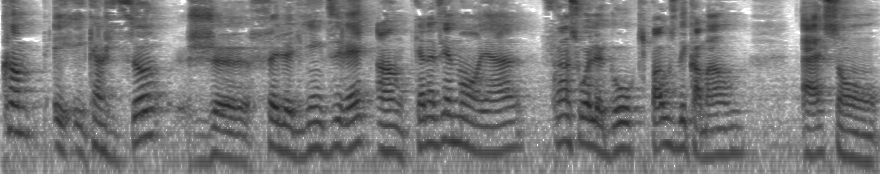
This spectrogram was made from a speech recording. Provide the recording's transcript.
Comme, et, quand je dis ça, je fais le lien direct entre Canadien de Montréal, François Legault qui passe des commandes à son,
